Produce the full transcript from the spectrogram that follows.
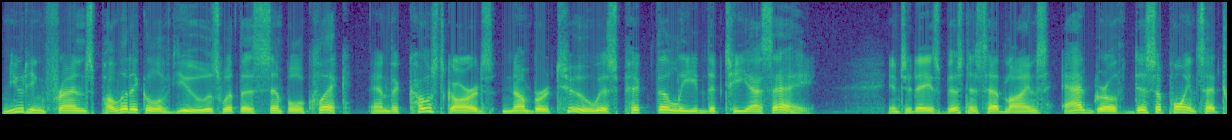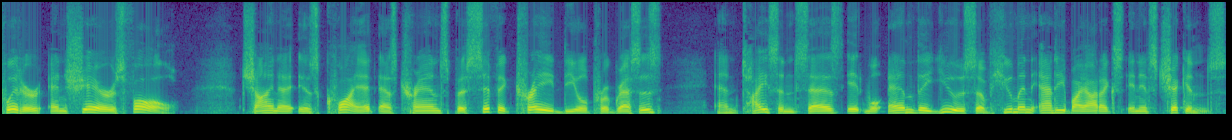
muting friends' political views with a simple click, and the Coast Guard's number two is picked to lead the TSA. In today's business headlines, ad growth disappoints at Twitter and shares fall. China is quiet as Trans Pacific trade deal progresses, and Tyson says it will end the use of human antibiotics in its chickens.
